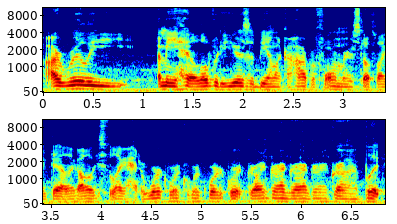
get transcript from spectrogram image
I really I mean, hell, over the years of being like a high performer and stuff like that, like I always feel like I had to work, work, work, work, work, grind, grind, grind, grind, grind. But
